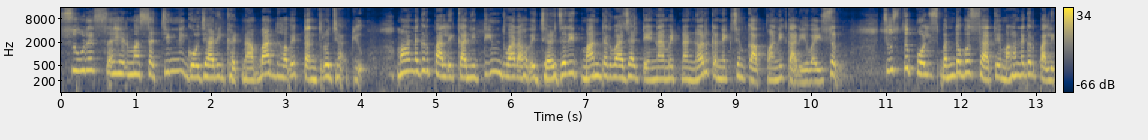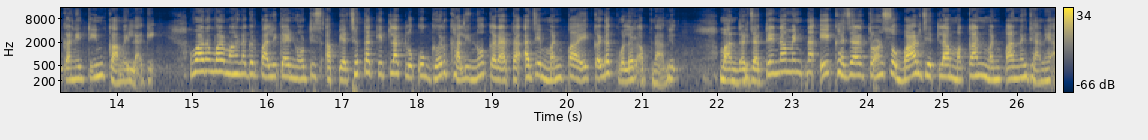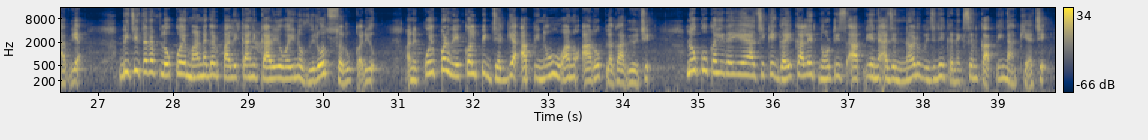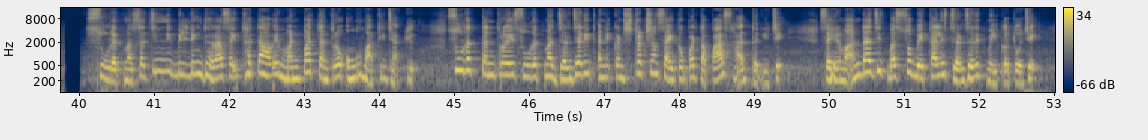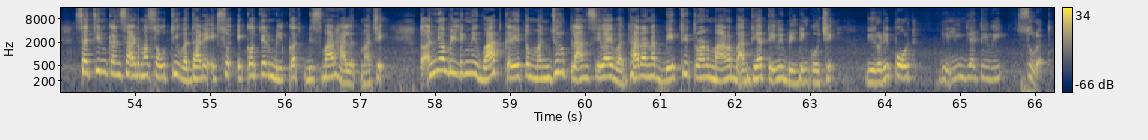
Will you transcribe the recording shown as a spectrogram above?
સુરત શહેરમાં સચિનની ગોજારી ઘટના બાદ હવે તંત્ર જાગ્યું. મહાનગરપાલિકાની ટીમ દ્વારા હવે જર્જરિત માન દરવાજા, ટેર્નામેન્ટના નર કનેક્શન કાપવાની કાર્યવાહી શરૂ. ચુસ્ત પોલીસ બંદોબસ્ત સાથે મહાનગરપાલિકાની ટીમ કામે લાગી. વારંવાર મહાનગરપાલિકાએ નોટિસ આપ્યા છતાં કેટલાક લોકો ઘર ખાલી ન કરાતા આજે મનપાએ કડક વલર અપનાવ્યું. માંદરજા ટેર્નામેન્ટના એક હજાર ત્રણસો બાર જેટલા મકાન મનપાને ધ્યાને આવ્યા. બીજી તરફ લોકોએ મહાનગરપાલિકાની કાર્યવાહીનો વિરોધ શરૂ કર્યો અને કોઈપણ વૈકલ્પિક જગ્યા આપી ન હોવાનો આરોપ લગાવ્યો છે. લોકો કહી રહ્યા છે કે ગઈકાલે જ નોટિસ આપી અને આજે નળ વીજળી કનેક્શન કાપી નાખ્યા છે. સુરતમાં સચિનની બિલ્ડિંગ ધરાશયી થતાં હવે મનપા તંત્ર ઊંઘમાંથી જાગ્યું સુરત તંત્રએ સુરતમાં જર્જરિત અને કન્સ્ટ્રક્શન સાઇટો પર તપાસ હાથ ધરી છે. શહેરમાં અંદાજિત બસો બેતાલીસ જર્જરિત મિલકતો છે. સચિન કંસાડમાં સૌથી વધારે એકસો એકોતેર મિલકત બિસ્માર હાલતમાં છે. તો અન્ય બિલ્ડિંગની વાત કરીએ તો મંજૂર પ્લાન સિવાય વધારાના બેથી ત્રણ માળ બાંધ્યા તેવી બિલ્ડિંગો છે. Bureau report, daily India TV, Surat.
